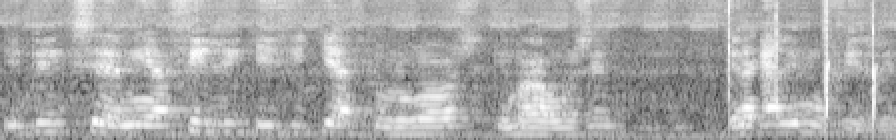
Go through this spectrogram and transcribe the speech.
υπήρξε μια φίλη και ηθική αυτούργος, η Μαούζη. Είναι καλή μου φίλη.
